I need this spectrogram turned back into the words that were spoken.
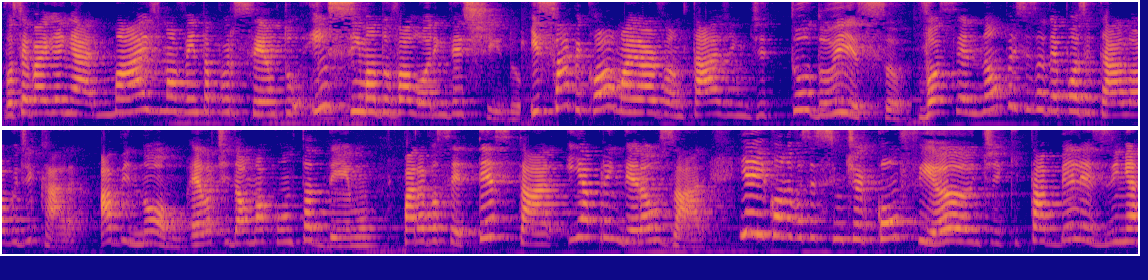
você vai ganhar mais de 90% em cima do valor investido. E sabe qual a maior vantagem de tudo isso? Você não precisa depositar logo de cara. A Binomo, ela te dá uma conta demo para você testar e aprender a usar. E aí quando você se sentir confiante, que tá belezinha,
